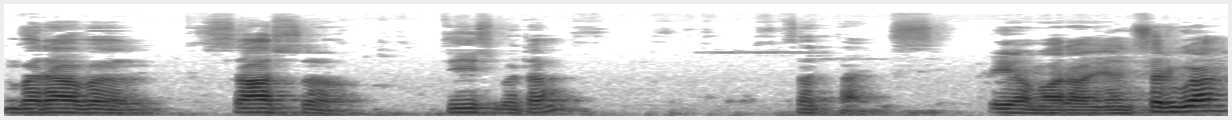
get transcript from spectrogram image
बराबर सात सौ तीस बटा सत्ताईस। ये हमारा आंसर हुआ।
